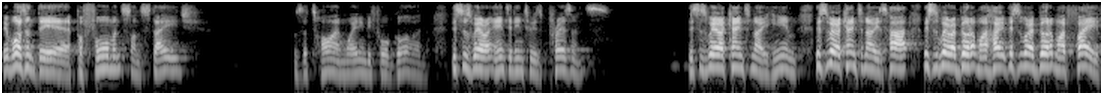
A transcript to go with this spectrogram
It wasn't their performance on stage. It was the time waiting before God. This is where I entered into His presence. This is where I came to know Him. This is where I came to know His heart. This is where I built up my hope. This is where I built up my faith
